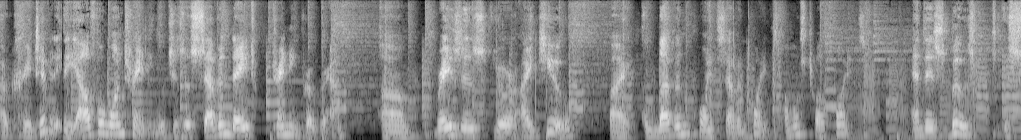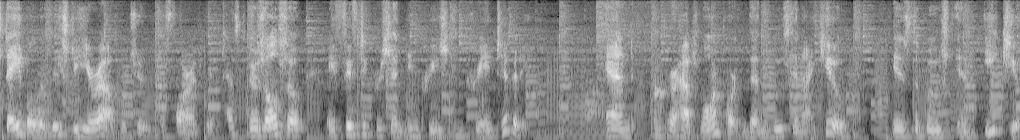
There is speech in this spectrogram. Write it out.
uh, creativity. The Alpha One training, which is a seven day training program, um, raises your IQ by 11.7 points, almost 12 points. And this boost is stable at least a year out, which is as far as we've tested. There's also a 50% increase in creativity. And perhaps more important than the boost in IQ is the boost in EQ,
